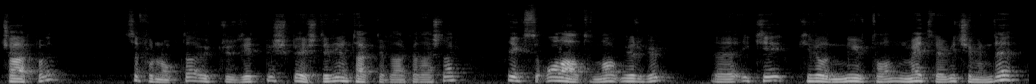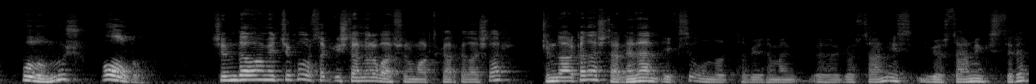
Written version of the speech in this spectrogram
çarpı 0.375 dediğim takdirde arkadaşlar eksi 16,2 kilo Newton metre biçiminde bulunmuş oldu. Şimdi devam edecek olursak işlemlere başlıyorum artık arkadaşlar. Şimdi arkadaşlar neden eksi onu da tabii hemen e, göstermek, göstermek isterim.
